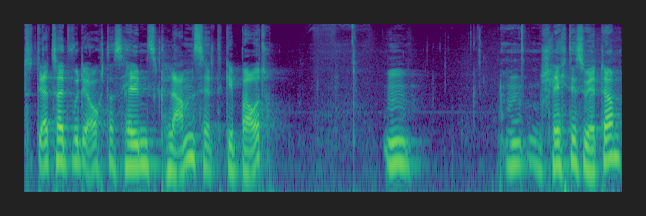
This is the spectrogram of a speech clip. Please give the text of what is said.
zu der Zeit wurde auch das Helms Klamm-Set gebaut. Mm, mm, Schlechtes Wetter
